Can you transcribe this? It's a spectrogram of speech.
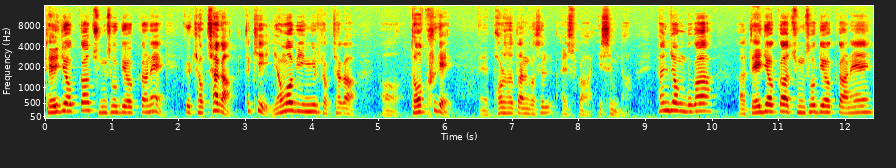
대기업과 중소기업 간의 그 격차가 특히 영업이익률 격차가 어, 더 크게 에, 벌어졌다는 것을 알 수가 있습니다. 현 정부가 아, 대기업과 중소기업 간의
